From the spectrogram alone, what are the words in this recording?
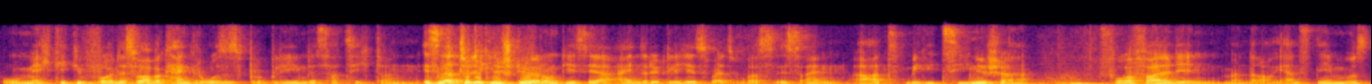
ohnmächtig geworden. Das war aber kein großes Problem. Das hat sich dann. Ist natürlich eine Störung, die sehr eindrücklich ist, weil sowas ist eine Art medizinischer Vorfall, den man dann auch ernst nehmen muss.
